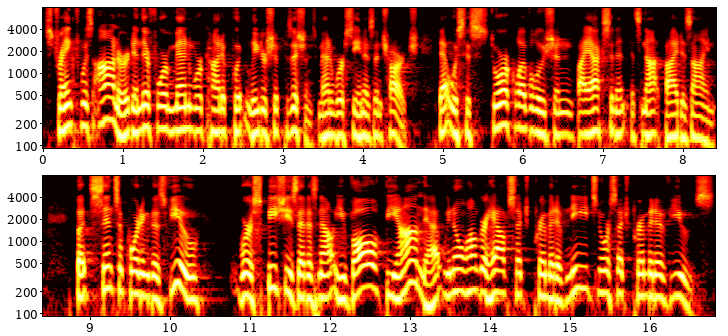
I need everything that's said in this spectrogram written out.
strength was honored, and therefore men were kind of put in leadership positions. Men were seen as in charge. That was historical evolution by accident, it's not by design. But since, according to this view, we're a species that has now evolved beyond that, we no longer have such primitive needs nor such primitive views.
